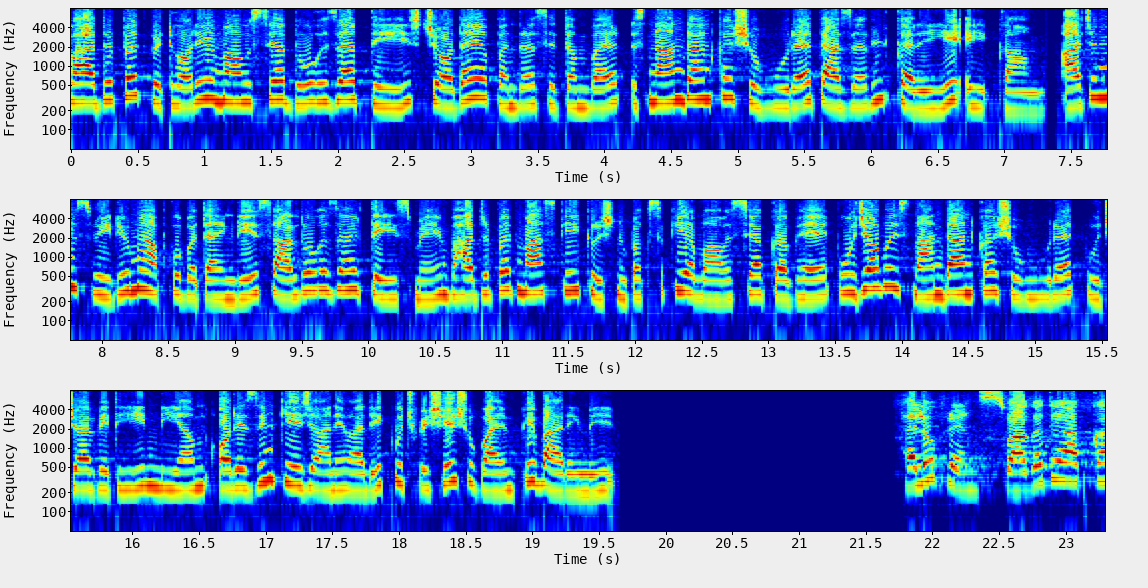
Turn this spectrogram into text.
भाद्रपद पिठौरी अमावस्या 2023 14 या 15 सितंबर स्नान दान का शुभ मुहूर्त आज ज़रूर करें ये एक काम। आज हम इस वीडियो में आपको बताएँगे, साल 2023 में भाद्रपद मास के कृष्ण पक्ष की अमावस्या कब है, पूजा व स्नान दान का शुभ मुहूर्त, पूजा विधि, नियम और इस दिन किए जाने वाले कुछ विशेष उपायों के बारे में। हेलो फ्रेंड्स स्वागत है आपका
